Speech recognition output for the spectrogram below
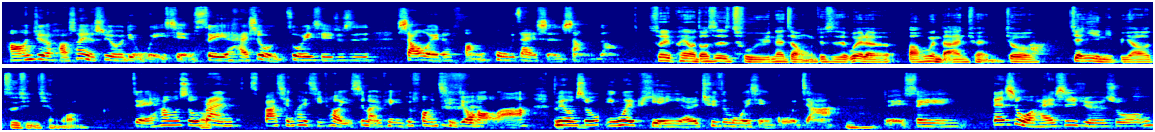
好像觉得好像也是有点危险，所以还是有做一些就是稍微的防护在身上这样。所以朋友都是处于那种就是为了保护你的安全，就建议你不要自行前往。对他们说，不然八千块机票也是蛮便宜，就放弃就好 啦。没有说因为便宜而去这么危险的国家。对，所以但是我还是觉得说。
